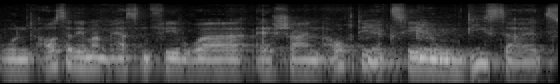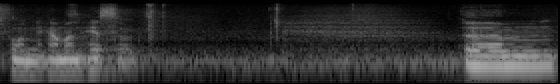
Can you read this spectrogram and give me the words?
Und außerdem am 1. Februar erscheinen auch die Erzählungen Diesseits von Hermann Hesse. Ähm,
